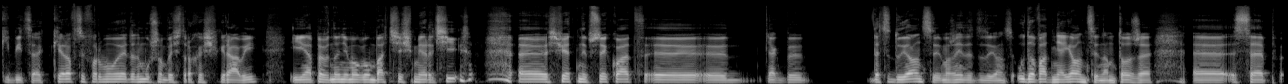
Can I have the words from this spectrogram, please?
kibice, kierowcy Formuły 1 muszą być trochę świrami i na pewno nie mogą bać się śmierci. Świetny przykład, jakby decydujący, może nie decydujący, udowadniający nam to, że e, Seb e,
